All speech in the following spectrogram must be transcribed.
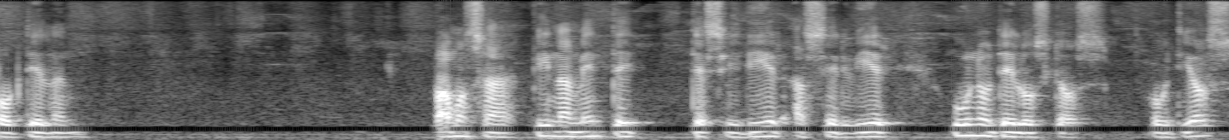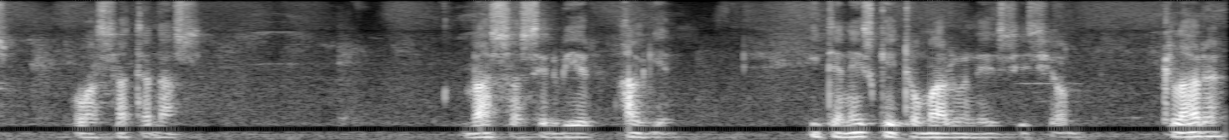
Bob Dylan, vamos a finalmente decidir a servir uno de los dos, o Dios o a Satanás vas a servir a alguien y tenéis que tomar una decisión clara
